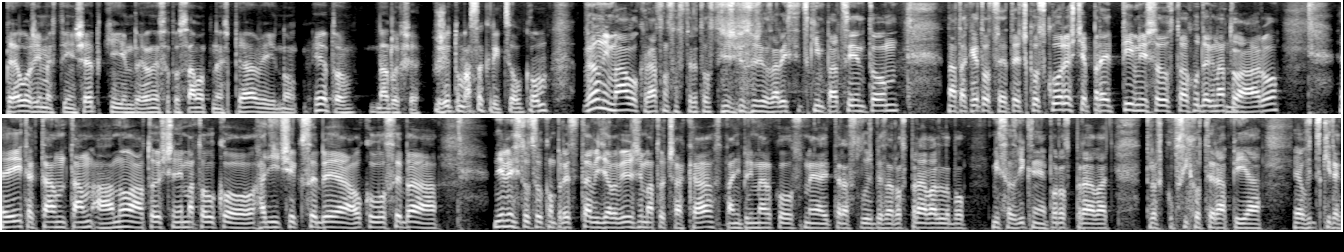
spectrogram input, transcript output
preložíme s tým všetkým, dnes sa to samotné spraví, no je to na dlhšie. Že je to masakry celkom. Veľmi málo krát som sa stretol s tým, že by som s aristickým pacientom na takéto CT, skôr ešte predtým, než sa dostal chudák na to mm. áro, hej, tak tam, tam áno, a to ešte nemá toľko hadíčiek k sebe a okolo seba a Neviem si to celkom predstaviť, ale viem, že ma to čaká. S pani primárkou sme aj teraz v službe sa rozprávali, lebo my sa zvykneme porozprávať, trošku psychoterapia. Ja ju vždy tak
